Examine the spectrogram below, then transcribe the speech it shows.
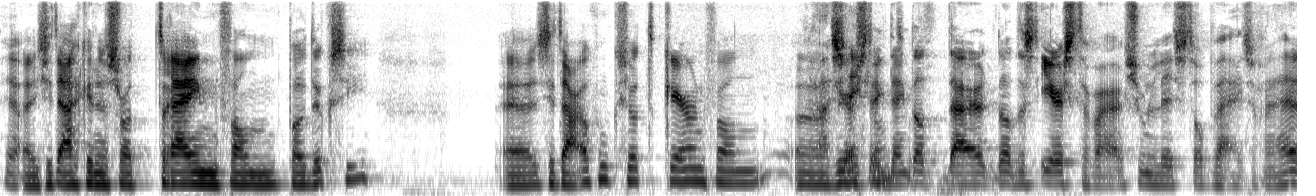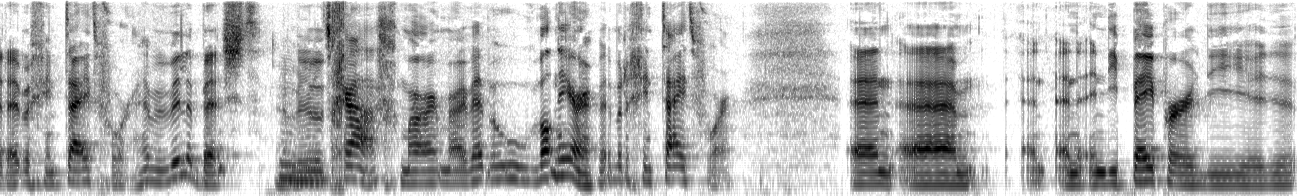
ja. Eh, je zit eigenlijk in een soort trein van productie. Eh, zit daar ook een soort kern van Ja, zeker. Ik denk dat daar, dat is het eerste waar journalisten op wijzen. Van, hè, daar hebben we geen tijd voor. Hè, we willen best, we willen het graag, maar, maar we hebben hoe, wanneer? We hebben er geen tijd voor. En, ehm, en, en in die paper die, de,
